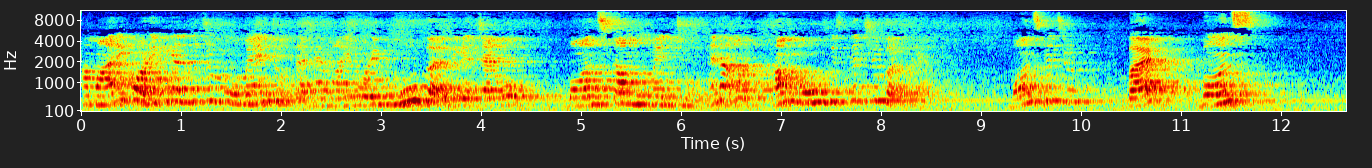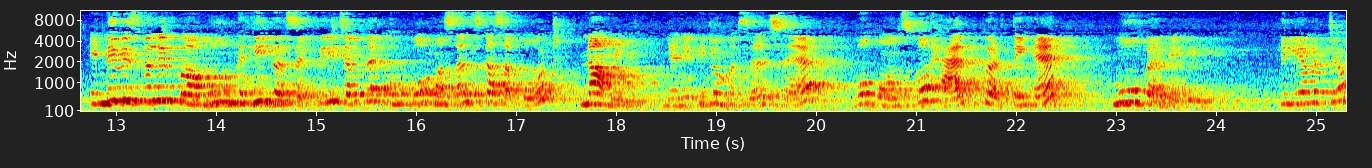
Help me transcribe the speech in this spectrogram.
हमारी बॉडी के अंदर जो मूवमेंट होता है हमारी बॉडी मूव कर रही है चाहे वो बॉन्स का मूवमेंट हो है ना और हम मूव किसके थ्रू करते हैं बॉन्स के through but bones individually move नहीं कर सकती जब तक उनको मसल्स का सपोर्ट ना मिले। यानी कि जो मसल्स हैं, वो बोन्स को हेल्प करते हैं मूव करने के लिए। क्लियर बच्चों?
